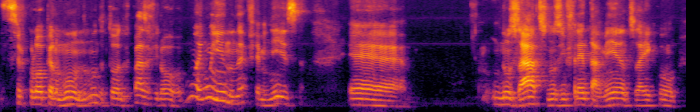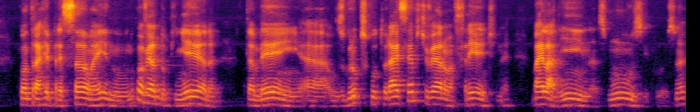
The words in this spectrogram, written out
circulou pelo mundo, no mundo todo, quase virou um, um hino né? feminista. É, nos atos, nos enfrentamentos aí com, contra a repressão aí no, no governo do Pinheira, também uh, os grupos culturais sempre estiveram à frente, né? bailarinas, músicos, né?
